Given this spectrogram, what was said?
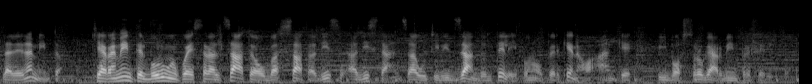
l'allenamento. Chiaramente il volume può essere alzato o abbassato a, dis a distanza utilizzando il telefono o perché no anche il vostro Garmin preferito.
